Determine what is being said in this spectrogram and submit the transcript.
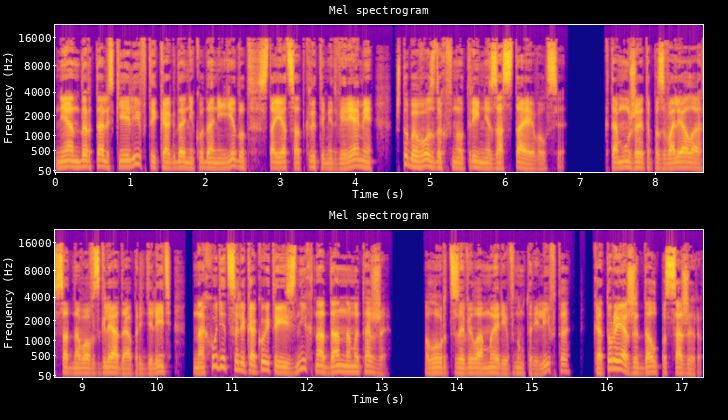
Неандертальские лифты, когда никуда не едут, стоят с открытыми дверями, чтобы воздух внутри не застаивался. К тому же это позволяло с одного взгляда определить, находится ли какой-то из них на данном этаже. Лурд завела Мэри внутрь лифта, который ожидал пассажиров.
